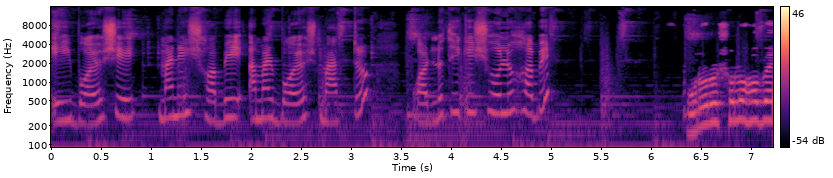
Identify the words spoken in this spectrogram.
এই বয়সে মানে সবে আমার বয়স মাত্র পনেরো থেকে ষোলো হবে। পনেরো ষোলো হবে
